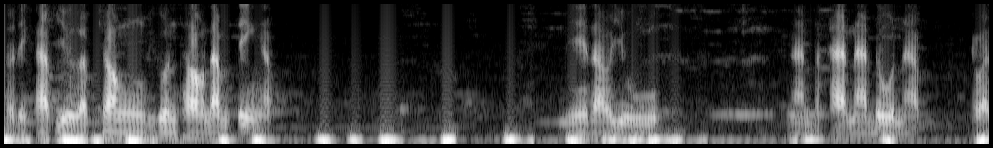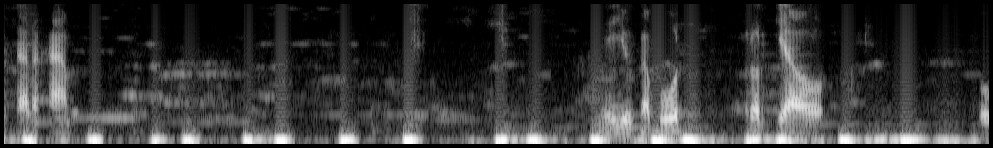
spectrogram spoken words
สวัสดีครับ อยู่กับช่องพิกุลทองดำซิ่งครับ นี่เราอยู่งานพระธาตุนาดูนะครับ จังหวัดสารคาม นี่อยู่กับบูธรถเกี่ยวปู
